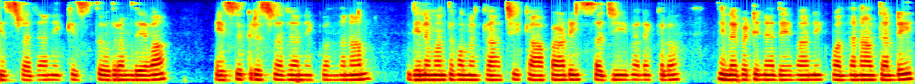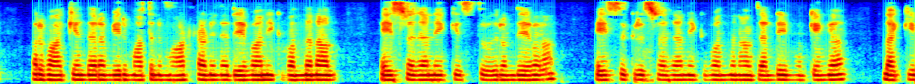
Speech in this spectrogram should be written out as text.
ఈస్ రజానికి స్తోత్రం దేవా. యేసుక్రీస్ రజానికి వందనాలు దినమంత కాచి కాపాడి సజీవ లెక్కలో నిలబెట్టిన దేవానికి వందనాలు తండ్రి. మరి వాక్యం ద్వారా మీరు మాతను మాట్లాడిన దేవానికి వందనాలు. ఏసు రజానికి స్తోత్రం దేవా. యేసుక్రీస్ రజానికి వందనాలు తండ్రి. ముఖ్యంగా లక్కీ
